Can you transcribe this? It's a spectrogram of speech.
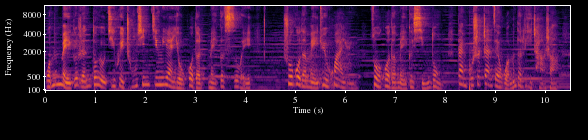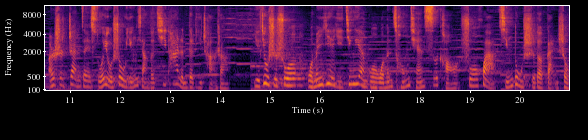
我们每个人都有机会重新经验有过的每个思维、说过的每句话语。做过的每个行动，但不是站在我们的立场上，而是站在所有受影响的其他人的立场上。也就是说，我们业已经验过我们从前思考、说话、行动时的感受。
